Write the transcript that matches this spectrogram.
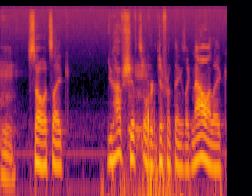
Mhm. So it's like you have shifts over different things. Like now, I like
